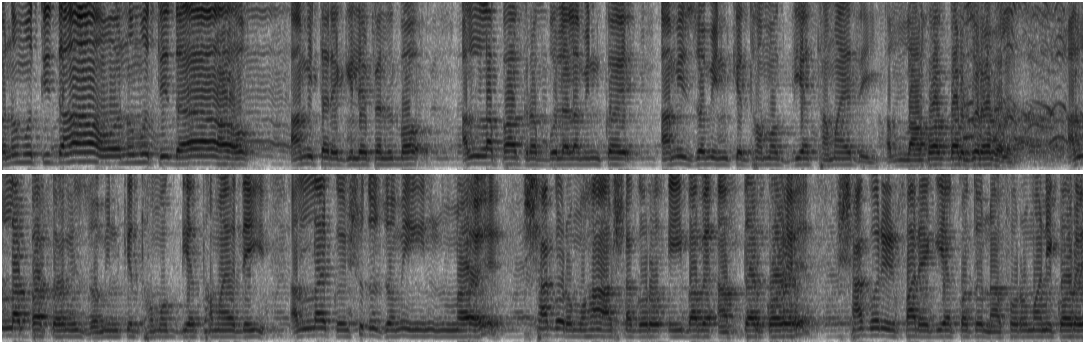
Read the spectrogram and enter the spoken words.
অনুমতি দাও অনুমতি দাও, আমি তারে গিলে ফেলব। আল্লাহ পাক রব্বুল আলামিন কয়, আমি জমিনকে ধমক দিয়ে থামায় দেই। আল্লাহু আকবার জোরে বলেন। আল্লাহ পাক আমি জমিনকে ধমক দিয়ে থামায় দেই। আল্লাহ কয়, শুধু জমিন নয়, সাগর, মহাসাগর এইভাবে আবদার করে। সাগরের পারে গিয়া কত নাফরমানি করে,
